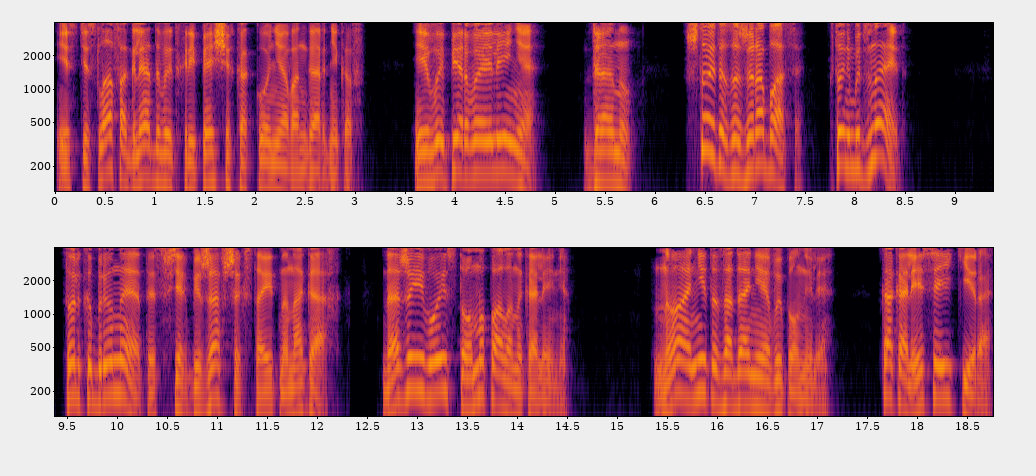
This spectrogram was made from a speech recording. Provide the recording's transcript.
Истислав оглядывает хрипящих, как кони авангардников. И вы первая линия? Да ну! Что это за жиробасы? Кто-нибудь знает? Только брюнет из всех бежавших стоит на ногах. Даже его истома пала на колени. Но они-то задание выполнили. Как Олеся и Кира,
